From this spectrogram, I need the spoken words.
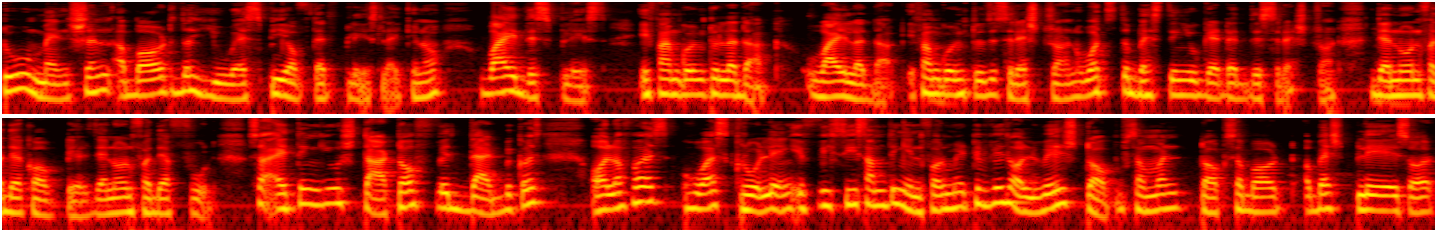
to mention about the usp of that place. Like you know why this place if i'm going to ladakh why ladakh? If i'm going to this restaurant what's the best thing you get at this restaurant? They're known for their cocktails they're known for their food. So i think you start off with that because all of us who are scrolling if we see something informative we'll always stop. If someone talks about a best place or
